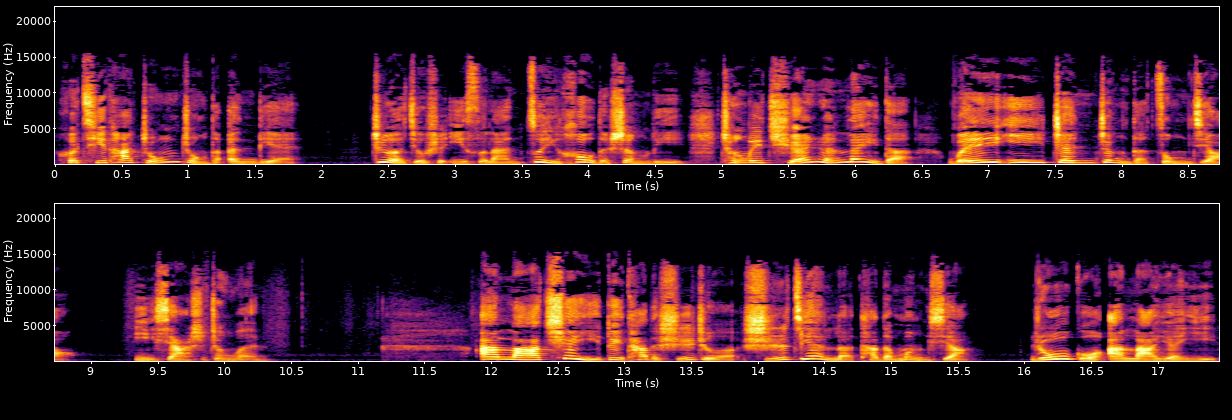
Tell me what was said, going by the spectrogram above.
和其他种种的恩典。这就是伊斯兰最后的胜利，成为全人类的唯一真正的宗教。以下是正文。安拉却已对他的使者实践了他的梦想。如果安拉愿意，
